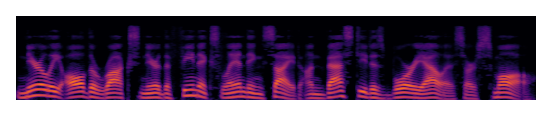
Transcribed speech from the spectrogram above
nearly all the rocks near the Phoenix landing site on Vastitas Borealis are small.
